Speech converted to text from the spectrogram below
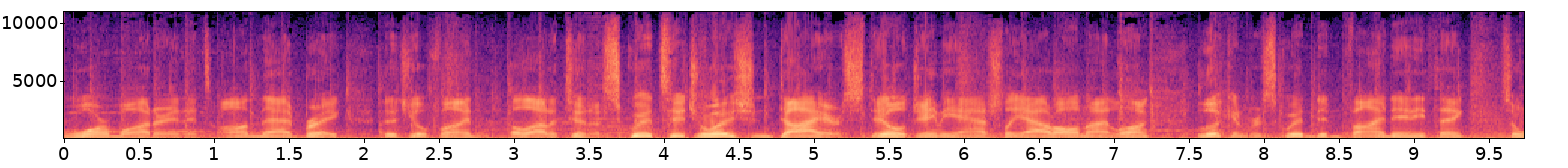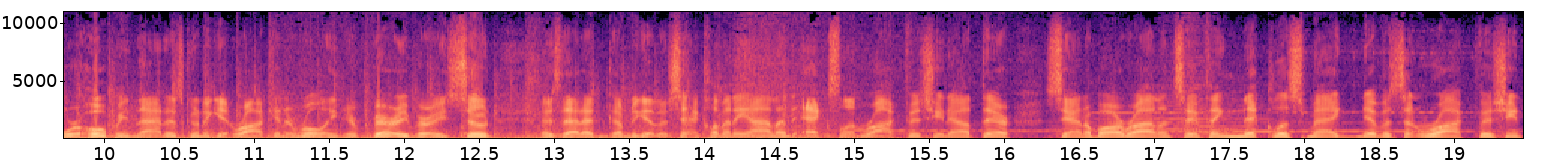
warm water, and it's on that break that you'll find a lot of tuna. Squid situation dire still. Jamie Ashley out all night long looking for squid and didn't find anything. So we're hoping that is going to get rocking and rolling here very, very soon as that hadn't come together. San Clemente Island, excellent rock fishing out there. Santa Barbara Island, same thing. Nicholas, magnificent rock fishing.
